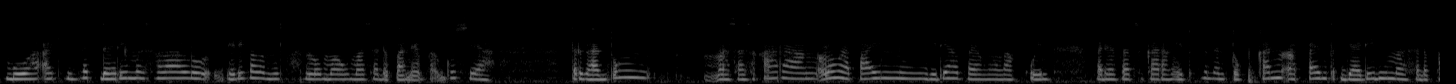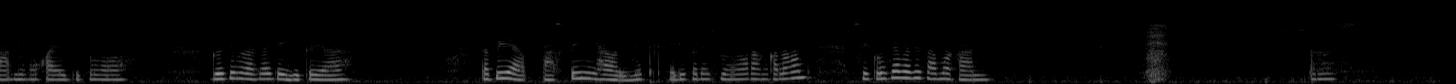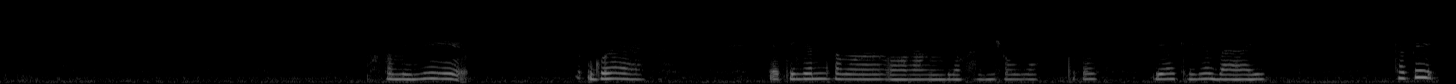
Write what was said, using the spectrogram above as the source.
buah akibat dari masa lalu. Jadi kalau misalnya lo mau masa depannya bagus ya tergantung masa sekarang. Lo ngapain nih? Jadi apa yang lo lakuin pada saat sekarang itu menentukan apa yang terjadi di masa depan lo kayak gitu loh. Gue sih ngerasa kayak gitu ya. Tapi ya pasti hal ini terjadi pada semua orang. Karena kan siklusnya pasti sama kan. Terus malam ini gue chattingan sama orang gitu kan cowok. Terus dia kayaknya baik. Tapi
